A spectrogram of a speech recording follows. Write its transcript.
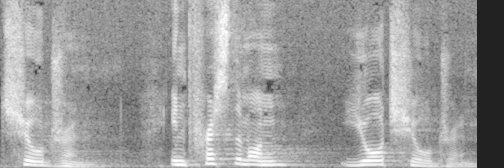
children. Impress them on your children.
